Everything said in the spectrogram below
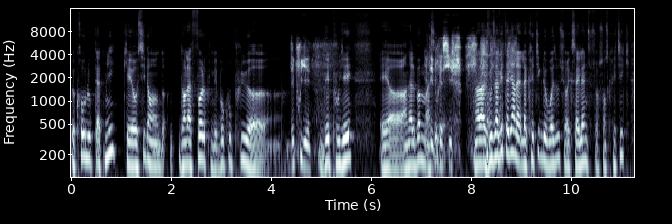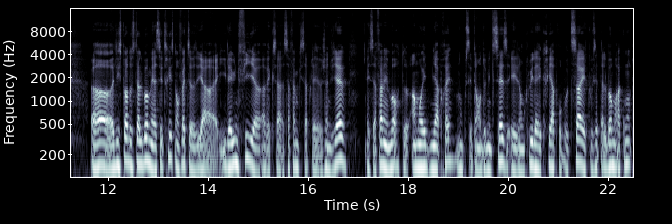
A Crow Looked at Me, qui est aussi dans, dans, la folk mais beaucoup plus euh, Dépouillé dépouillé et euh, un album et assez, dépressif. voilà, je vous invite à lire la, la critique de Wazoo sur Excellence, sur Sens Critique. Euh, L'histoire de cet album est assez triste. En fait, il, y a, il une fille avec sa, femme qui s'appelait Geneviève, et sa femme est morte un mois et demi après, donc c'était en 2016. Et donc lui, il a écrit à propos de ça, et tout cet album raconte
